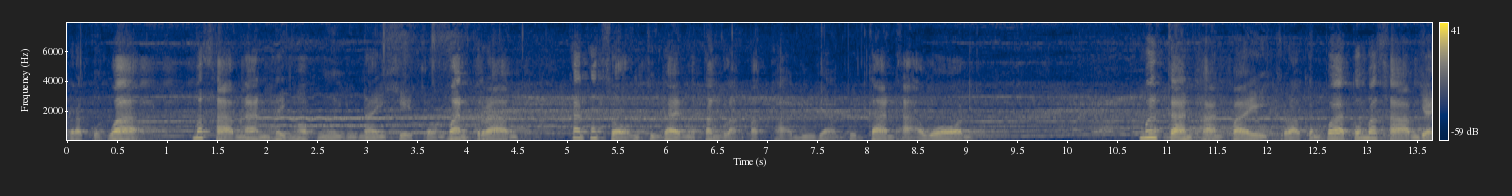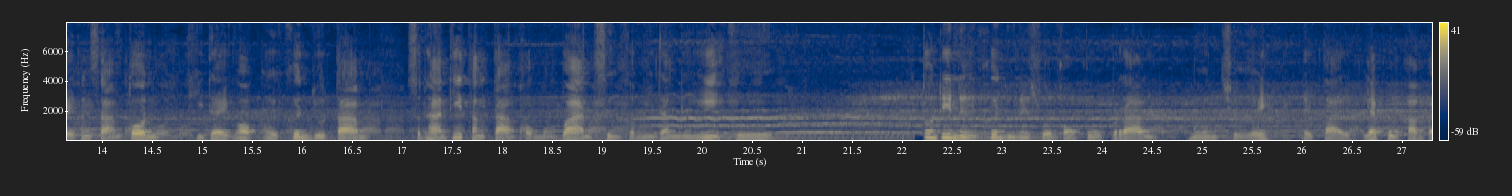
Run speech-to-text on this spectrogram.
ปรากฏว่ามะขามนั้นได้งอกเงยอยู่ในเขตของบ้านกลาง ท่านทั้งสองจึงได้มาตั้งหลักปักฐานอยู่อย่างเป็นการถาวร เมื่อการผ่านไปกล่าวกันว่าต้นมะขามใหญ่ทั้งสามต้นที่ได้งอกเงยขึ้นอยู่ตามสถานที่ต่างๆของหมู่บ้านซึ่งก็มีดังนี้คือ ต้นที่หนึ่งขึ้นอยู่ในสวนของปู่ปรางเมืองเฉยได้ตายและปู่พังไป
